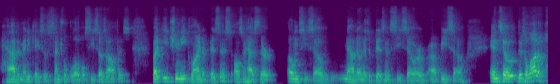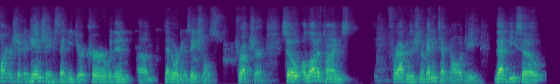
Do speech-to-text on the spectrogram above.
have, in many cases, a central global CISO's office, but each unique line of business also has their own CISO, now known as a business CISO or a BISO. And so there's a lot of partnership and handshakes that need to occur within um, that organizational structure. So a lot of times for acquisition of any technology, that BISO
